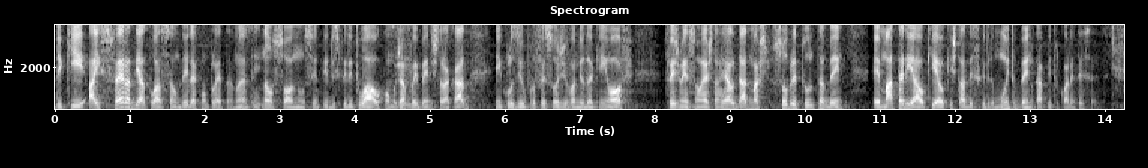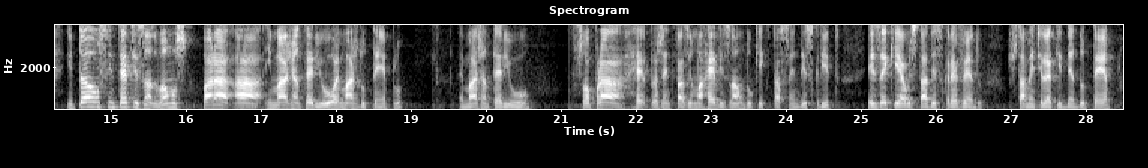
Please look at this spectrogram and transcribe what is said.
de que a esfera de atuação dele é completa, não é? Não só no sentido espiritual, como já foi bem destacado, inclusive o professor Givanildo aqui em off fez menção a esta realidade, mas sobretudo também é material, que é o que está descrito muito bem no capítulo 47. Então, sintetizando, vamos para a imagem anterior, a imagem do templo, a imagem anterior, só para a gente fazer uma revisão do que está sendo descrito. Ezequiel está descrevendo justamente ele aqui dentro do templo,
